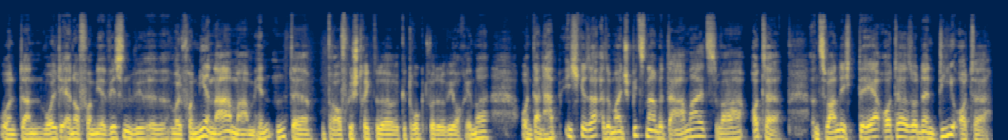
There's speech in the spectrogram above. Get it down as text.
Und dann wollte er noch von mir wissen, wie, äh, weil von mir Namen haben hinten, der drauf gestrickt oder gedruckt wird oder wie auch immer. Und dann habe ich gesagt, also mein Spitzname damals war Otter. Und zwar nicht der Otter, sondern die Otter.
